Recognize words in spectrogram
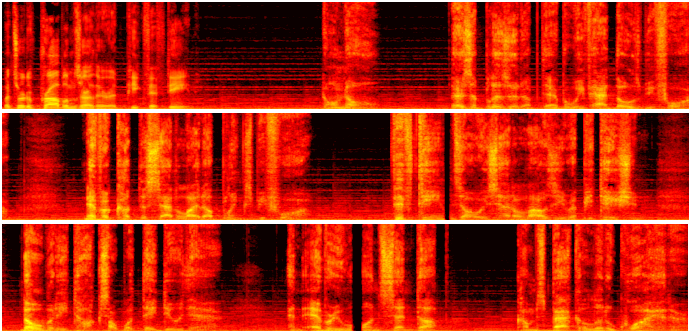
What sort of problems are there at Peak 15? Don't know. There's a blizzard up there, but we've had those before. Never cut the satellite uplinks before. 15's always had a lousy reputation. Nobody talks about what they do there. And everyone sent up comes back a little quieter.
